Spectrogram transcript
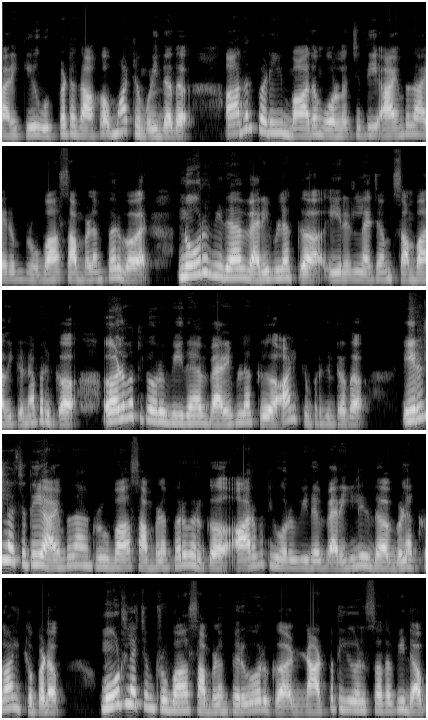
வரிக்கு உட்பட்டதாக மாற்ற முடிந்தது. அதன்படி மாதம் ஒரு லட்சத்தி ஐம்பதாயிரம் ரூபாய் சம்பளம் பெறுபவர். நூறு வீத வரி விலக்கு இரண்டு லட்சம் சம்பாதிக்கும் நபருக்கு எழுபத்தி ஒரு வீத வரி விலக்கு அளிக்கப்படுகின்றது. இரண்டு லட்சத்தி ஐம்பதாயிரம் ரூபாய் சம்பளம் பெறுவருக்கு அறுபத்தி ஒரு வீத வரியிலிருந்து விலக்கு அளிக்கப்படும். மூன்று லட்சம் ரூபாய் சம்பளம் பெறுவோருக்கு நாற்பத்தி ஏழு சதவீதம்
